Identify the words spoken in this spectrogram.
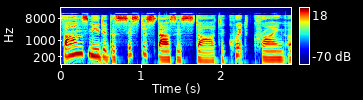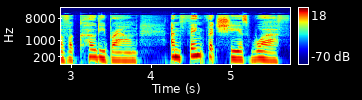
Fans needed the sister spouse's star to quit crying over Kody Brown and think that she is worth.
